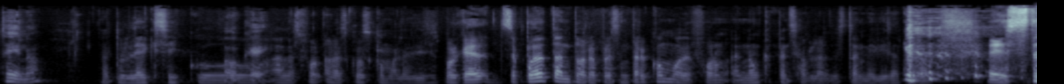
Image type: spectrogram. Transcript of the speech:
Sí, ¿no? A tu léxico, a, las, a las cosas como le dices. Porque se puede tanto representar como de forma... Nunca pensé hablar de esto en mi vida, pero... este...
